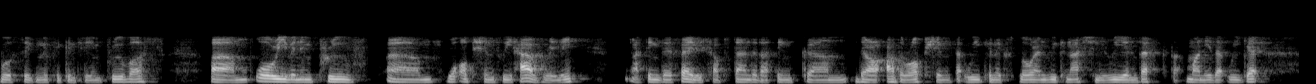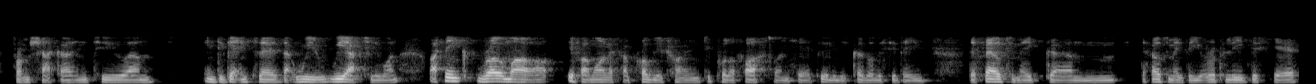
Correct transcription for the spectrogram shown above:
will significantly improve us um, or even improve um, what options we have really. I think they're fairly substandard. I think um, there are other options that we can explore and we can actually reinvest that money that we get from Xhaka into um, into getting players that we we actually want. I think Roma, if I'm honest, are probably trying to pull a fast one here purely because obviously they they failed to make um, they failed to make the Europa League this year.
